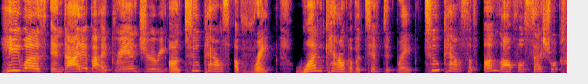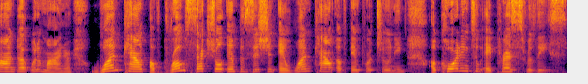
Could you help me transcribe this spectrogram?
He was indicted by a grand jury on two counts of rape, one count of attempted rape, two counts of unlawful sexual conduct with a minor, one count of gross sexual imposition, and one count of importuning, according to a press release.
